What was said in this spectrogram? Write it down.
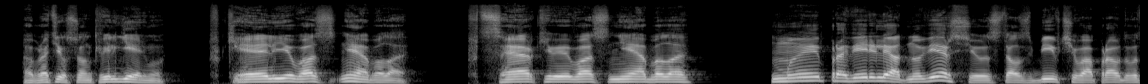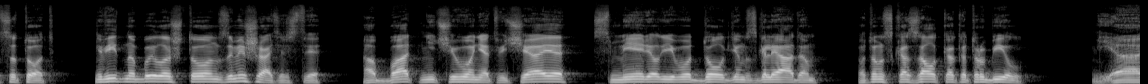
— обратился он к Вильгельму. «В келье вас не было, в церкви вас не было». «Мы проверили одну версию», — стал сбивчиво оправдываться тот. Видно было, что он в замешательстве. Аббат, ничего не отвечая, смерил его долгим взглядом. Потом сказал, как отрубил. «Я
